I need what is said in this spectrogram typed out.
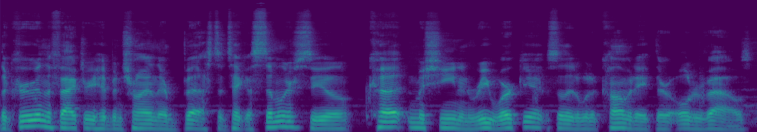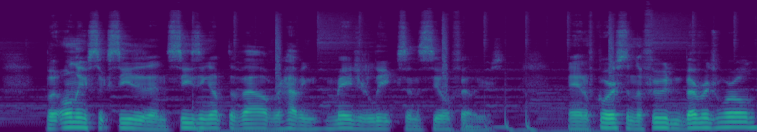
The crew in the factory had been trying their best to take a similar seal, cut, machine, and rework it so that it would accommodate their older valves, but only succeeded in seizing up the valve or having major leaks and seal failures. And of course, in the food and beverage world,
